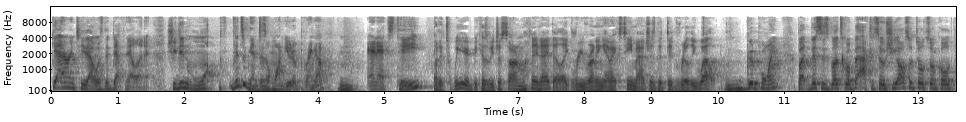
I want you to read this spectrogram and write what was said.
guarantee that was the death nail in it. She didn't want Vince again doesn't want you to bring up NXT. But it's weird because we just saw on Monday night they're like rerunning NXT matches that did really well. Good point. But this is let's go back. So she also told Stone Cold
